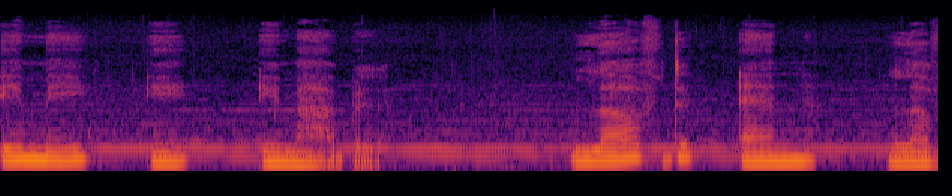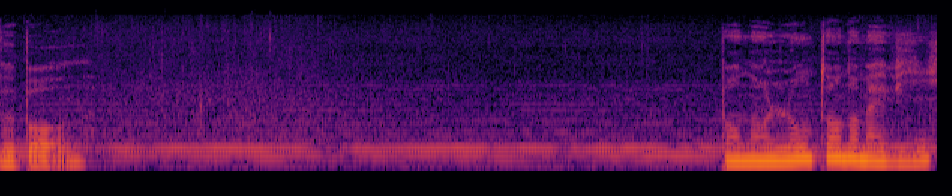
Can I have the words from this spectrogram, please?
aimé et aimable. Loved and lovable. Pendant longtemps dans ma vie,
